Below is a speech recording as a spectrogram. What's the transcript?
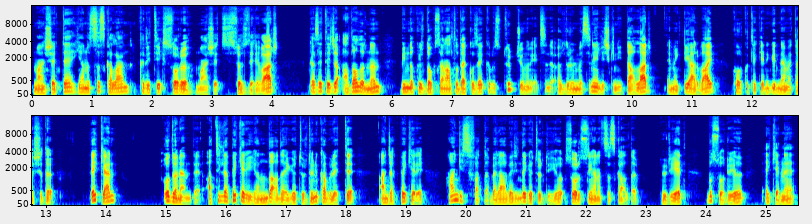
Manşette yanıtsız kalan kritik soru manşet sözleri var. Gazeteci Adalı'nın 1996'da Kuzey Kıbrıs Türk Cumhuriyeti'nde öldürülmesine ilişkin iddialar emekli yarbay Korkut Eken'i gündeme taşıdı. Eken o dönemde Atilla Peker'i yanında adaya götürdüğünü kabul etti. Ancak Peker'i hangi sıfatla beraberinde götürdüğü sorusu yanıtsız kaldı. Hürriyet bu soruyu Eken'e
